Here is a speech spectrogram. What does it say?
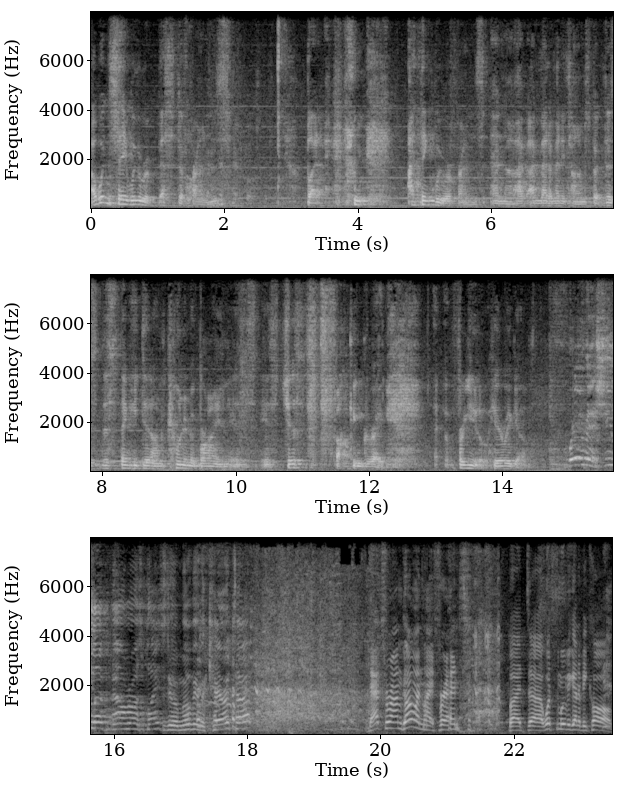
I wouldn't say we were best of friends, but I think we were friends, and uh, I, I met him many times. But this this thing he did on Conan O'Brien is is just fucking great. For you, here we go. Wait a minute, she left Melrose Place to do a movie with Carrot Top? That's where I'm going, my friend. But uh, what's the movie going to be called?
